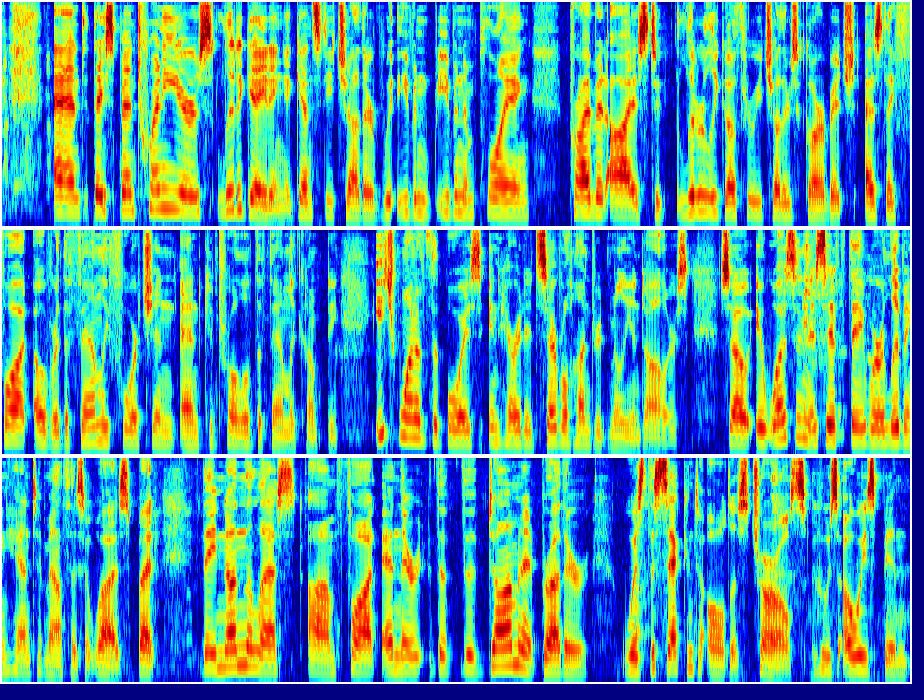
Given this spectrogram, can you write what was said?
and they spent 20 years litigating against each other, even even employing private eyes to literally go through each other's garbage as they fought over the family fortune and control of the family company. Each one of the boys inherited several hundred million dollars. So it wasn't as if they were living hand to mouth as it was, but they nonetheless um, fought, and their the the dominant brother was the second to oldest, Charles, who's always been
